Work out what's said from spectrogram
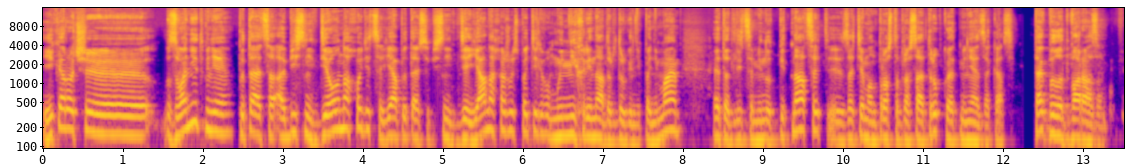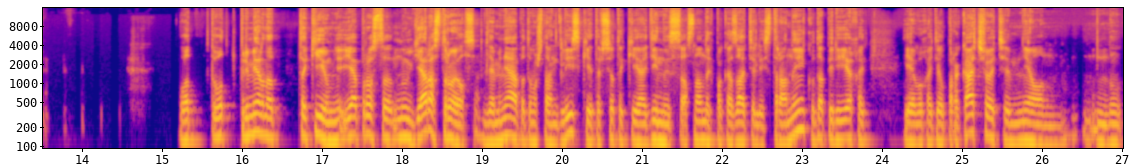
и, короче, звонит мне, пытается объяснить, где он находится, я пытаюсь объяснить, где я нахожусь по телефону, мы ни хрена друг друга не понимаем, это длится минут 15, затем он просто бросает трубку и отменяет заказ. Так было два раза. Вот, вот примерно такие у меня. Я просто, ну, я расстроился. Для меня, потому что английский это все-таки один из основных показателей страны, куда переехать. Я его хотел прокачивать, мне он, ну,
